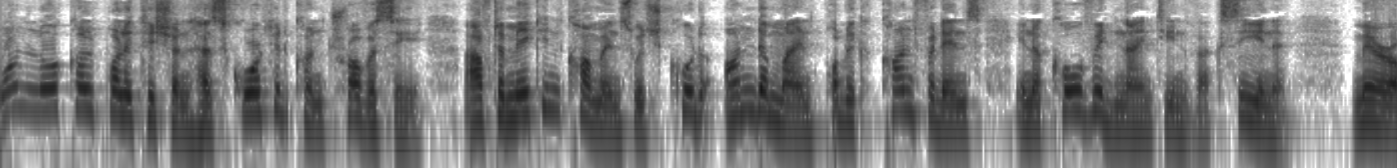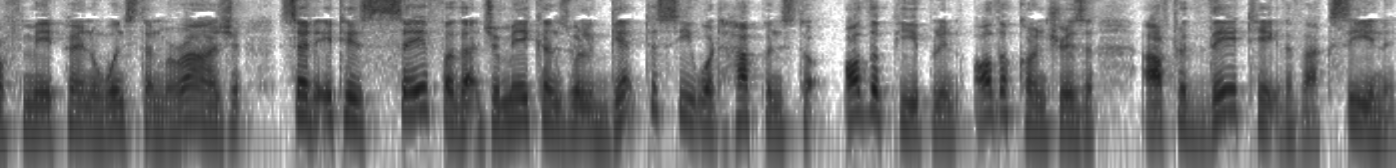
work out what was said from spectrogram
One local politician has courted controversy after making comments which could undermine public confidence in a COVID 19 vaccine. Mayor of May Pen, Winston Maragh, said it is safer that Jamaicans will get to see what happens to other people in other countries after they take the vaccine.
